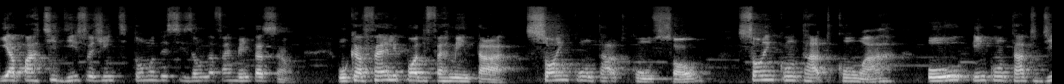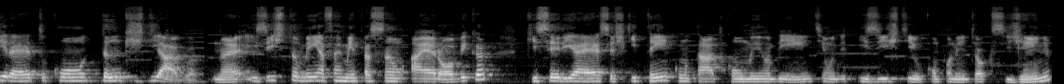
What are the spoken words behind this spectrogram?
e a partir disso a gente toma a decisão da fermentação. O café ele pode fermentar só em contato com o sol, só em contato com o ar ou em contato direto com tanques de água. Né? Existe também a fermentação aeróbica, que seria essas que têm contato com o meio ambiente, onde existe o componente oxigênio,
